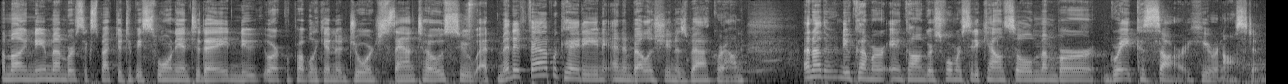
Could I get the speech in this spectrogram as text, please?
Among new members expected to be sworn in today, New York Republican George Santos, who admitted fabricating and embellishing his background. Another newcomer in Congress, former City Council member Greg Casar here in Austin.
